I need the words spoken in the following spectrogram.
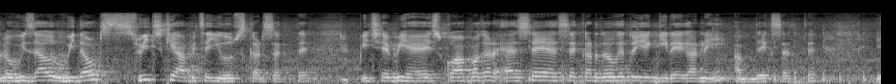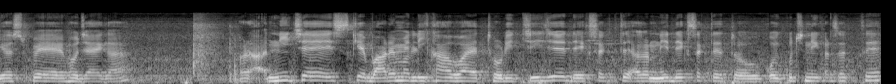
लो विदाउट विदाउट स्विच के आप इसे यूज़ कर सकते पीछे भी है, इसको आप अगर ऐसे ऐसे कर दोगे तो ये गिरेगा नहीं, आप देख सकते ये उस पर हो जाएगा। और नीचे इसके बारे में लिखा हुआ है थोड़ी चीज़ें, देख सकते, अगर नहीं देख सकते तो कोई कुछ नहीं कर सकते।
